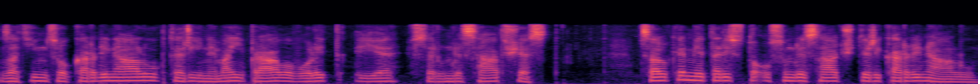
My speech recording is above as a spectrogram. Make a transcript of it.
zatímco kardinálů, kteří nemají právo volit, je 76. Celkem je tedy 184 kardinálů.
